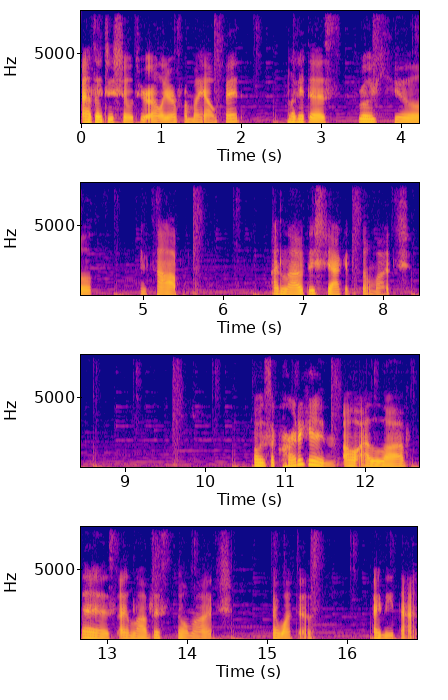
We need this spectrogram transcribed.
As I just showed you earlier from my outfit. Look at this. Really cute. Top. I love this jacket so much. Oh, it's a cardigan. Oh, I love this. I love this so much. I want this. I need that.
